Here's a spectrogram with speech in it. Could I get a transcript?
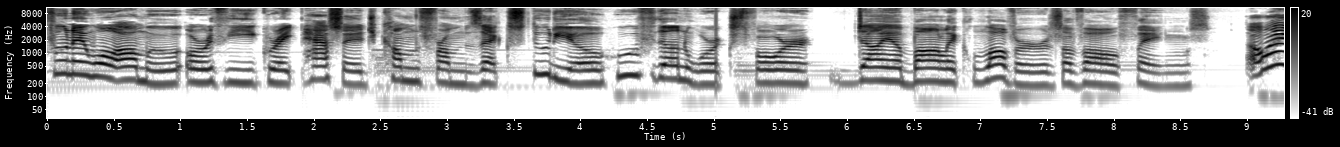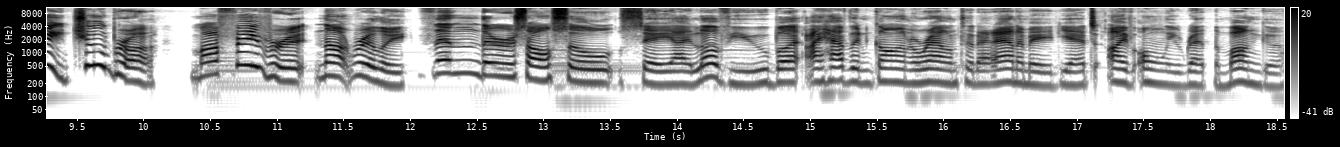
Fune wo Amu, or The Great Passage, comes from Zexcs Studio, who've done works for Diabolik Lovers of all things. Oh hey, Chubra! My favorite, not really. Then there's also Say I Love You, but I haven't gone around to that anime yet, I've only read the manga.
